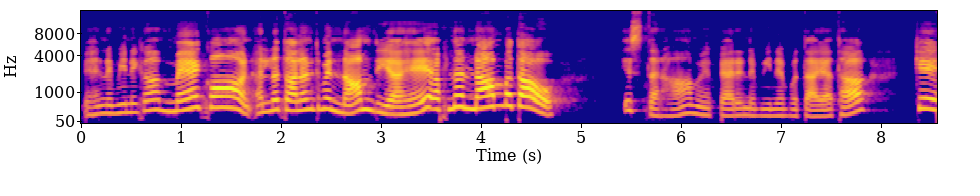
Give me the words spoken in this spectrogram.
پیارے نبی نے کہا، میں کون؟ اللہ تعالیٰ نے تمہیں نام دیا ہے، اپنا نام بتاؤ۔ اس طرح میں پیارے نبی نے بتایا تھا کہ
